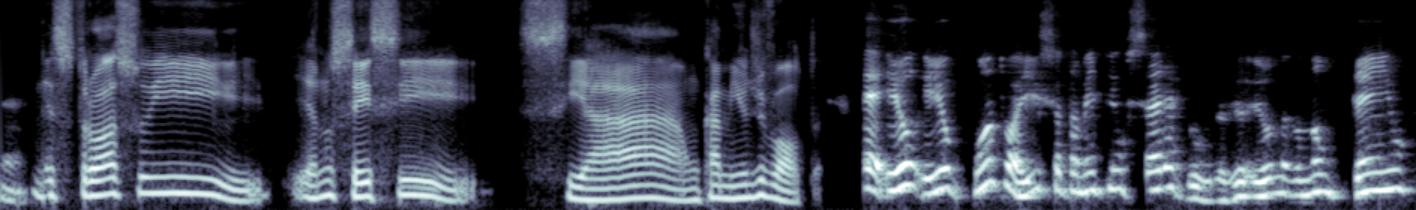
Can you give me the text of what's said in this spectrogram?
é. nesse troço, e eu não sei se, se há um caminho de volta. É, eu, eu, quanto a isso, eu também tenho sérias dúvidas. Eu, eu não tenho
